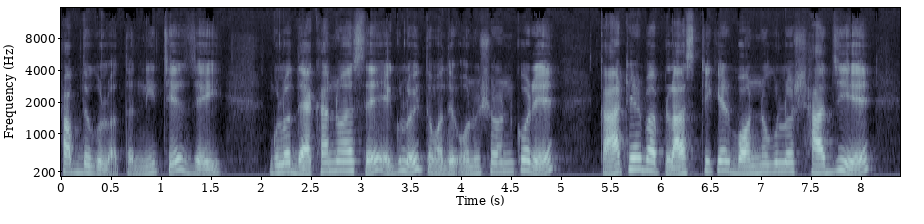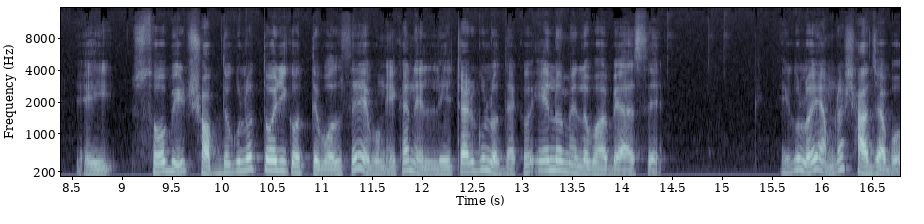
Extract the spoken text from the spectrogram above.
শব্দগুলো। অর্থাৎ নিচে যেইগুলো দেখানো আছে, এগুলোই তোমাদের অনুসরণ করে কাঠের বা প্লাস্টিকের বর্ণগুলো সাজিয়ে এই ছবির শব্দগুলো তৈরি করতে বলছে এবং এখানে লেটারগুলো দেখো এলোমেলোভাবে আছে। এগুলোই আমরা সাজাবো।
